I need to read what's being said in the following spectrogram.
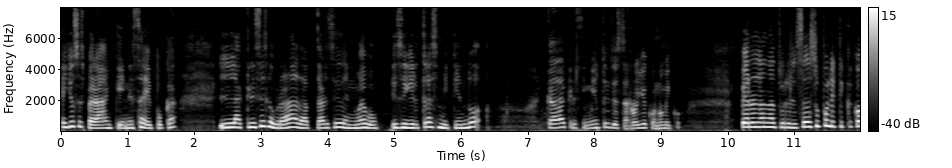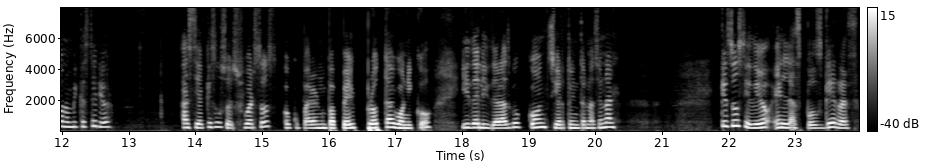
ellos esperaban que en esa época la crisis lograra adaptarse de nuevo y seguir transmitiendo cada crecimiento y desarrollo económico. Pero la naturaleza de su política económica exterior hacía que sus esfuerzos ocuparan un papel protagónico y de liderazgo con cierto internacional. ¿Qué sucedió en las posguerras?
